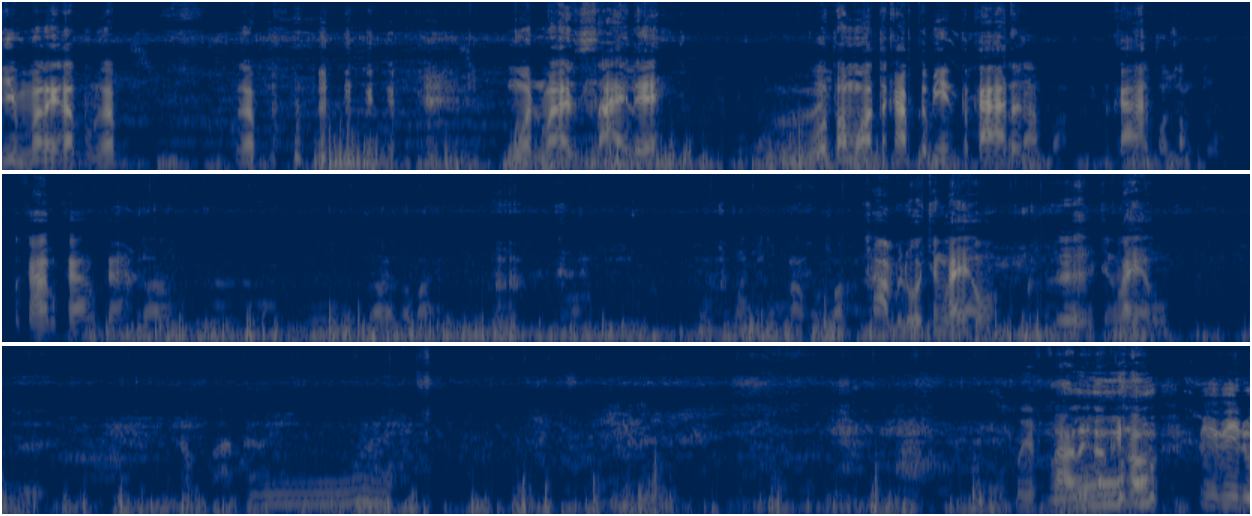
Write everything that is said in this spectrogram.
ยิ้มมาเลยครับผมครับครับ หมวนมาสายเลยโอ้ยปลาหมอตะกับกับมีปากกาตัวนันั้บนอะปากกาก็สองตัวปากกาปากกาปากกา ก็ก็ประมาณมากกว่า ขามไปโลดจังไรเอาเออจังไรเอาเออบ่อยากพากเลยครับพี่น้องพี่พี่ดู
